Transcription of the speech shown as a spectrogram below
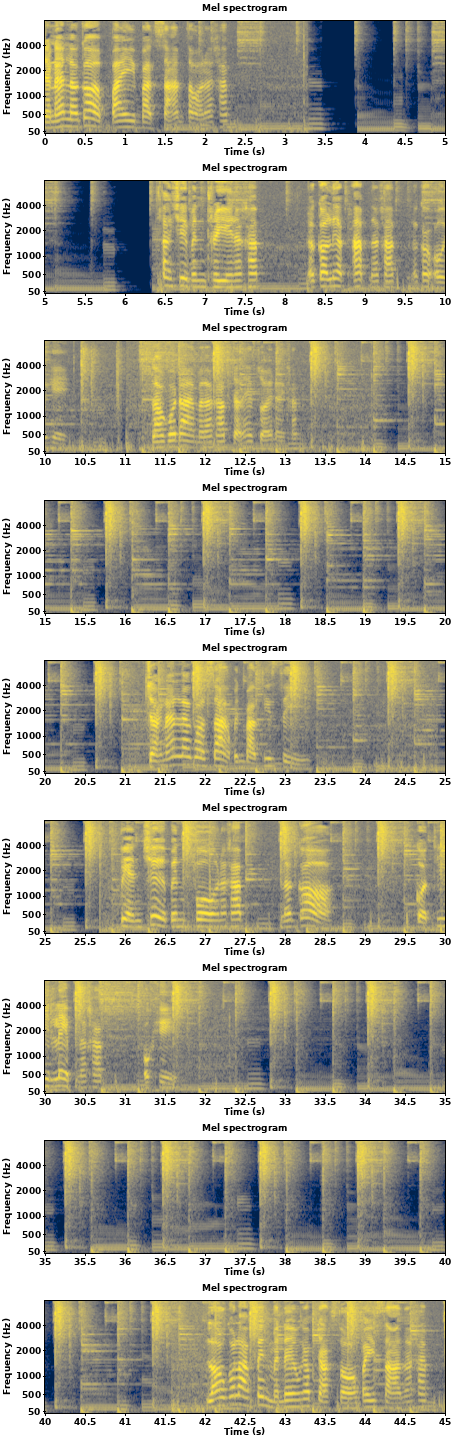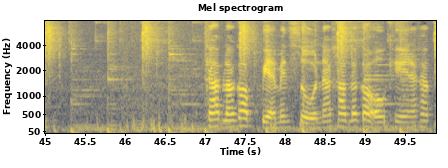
จากนั้นเราก็ไปบัตร 3 ต่อนะครับ ตั้งชื่อเป็น tree นะครับ แล้วก็เลือก up นะครับ แล้วก็โอเค เราก็ได้มาแล้วครับ จัดให้สวยหน่อยครับ จากนั้นแล้วก็สร้างเป็นบัตรที่ 4 เปลี่ยนชื่อเป็นโฟนะครับ แล้วก็กดที่เล็บนะครับ โอเค เราก็ลากเส้นเหมือนเดิมครับจาก 2 ไป 3 นะครับ ครับแล้วก็เปลี่ยนเป็น 0 นะครับ แล้วก็โอเคนะครับ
